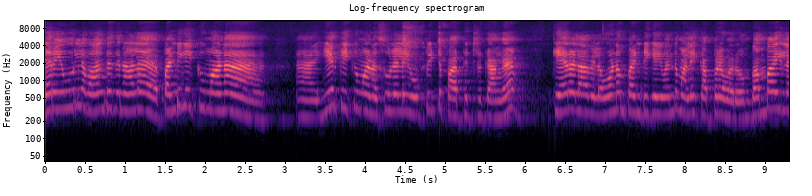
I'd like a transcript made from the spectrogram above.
நிறைய ஊரில் வாழ்ந்ததுனால பண்டிகைக்குமான இயற்கைக்குமான சூழலை ஒப்பிட்டு பார்த்துட்ருக்காங்க கேரளாவில் ஓணம் பண்டிகை வந்து மலைக்கு அப்புறம் வரும். பம்பாயில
